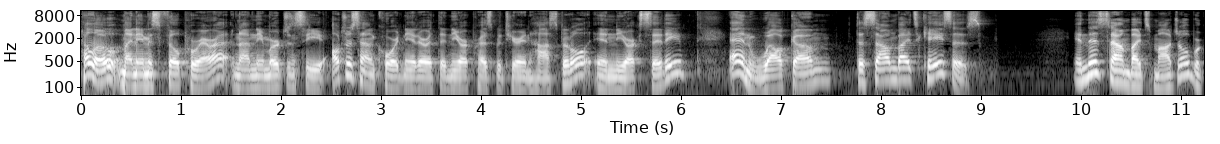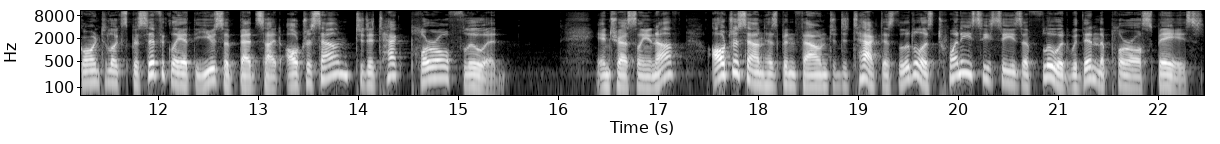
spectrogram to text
Hello, my name is Phil Perera, and I'm the emergency ultrasound coordinator at the New York Presbyterian Hospital in New York City. And welcome to Soundbites Cases. In this Soundbites module, we're going to look specifically at the use of bedside ultrasound to detect pleural fluid. Interestingly enough, ultrasound has been found to detect as little as 20 cc's of fluid within the pleural space.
